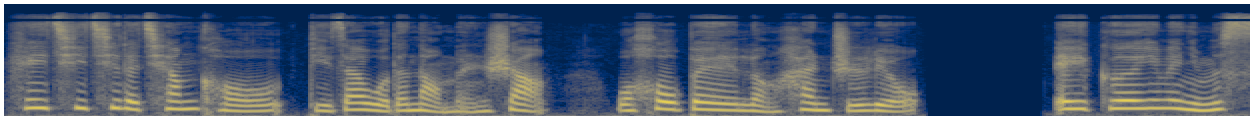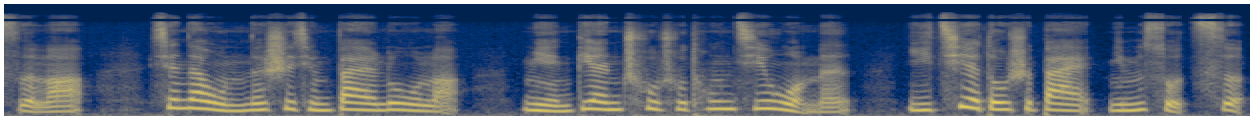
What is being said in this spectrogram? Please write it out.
黑漆漆的枪口抵在我的脑门上，我后背冷汗直流。A 哥，因为你们死了，现在我们的事情败露了，缅甸处处通缉我们，一切都是拜你们所赐。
